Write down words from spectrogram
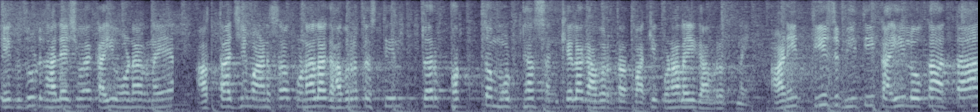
एकजूट झाल्याशिवाय काही होणार नाही. आत्ताची माणसं कोणाला घाबरत असतील तर फक्त मोठ्या संख्येला घाबरतात बाकी कोणालाही घाबरत नाही. आणि तीच भीती काही लोक आता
